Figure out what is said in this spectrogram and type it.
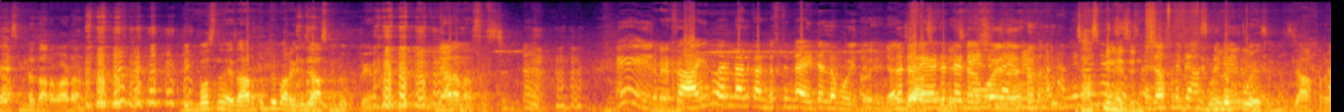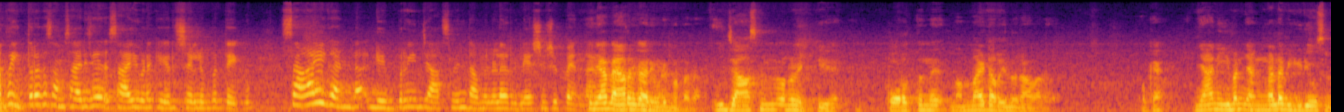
ജാസ്മിന്റെ തറവാടാണ്. ബിഗ് ബോസ് യഥാർത്ഥത്തിൽ പറയുന്നത് ജാസ്മിന്റെ ഉപ്പയാണ്. ഞാനാണ് അസിസ്റ്റന്റ് സായി എന്ന് പറയുന്ന ആൾ കണ്ടസ്റ്റന്റ് ആയിട്ടല്ല പോയത്? അപ്പൊ ഇത്രയൊക്കെ സംസാരിച്ച് സായി ഇവിടെ കയറി ചെല്ലുമ്പോഴത്തേക്കും സായി കണ്ട ഗബ്രിയും ജാസ്മിൻ തമ്മിലുള്ള റിലേഷൻഷിപ്പ് എന്താണ്? ഞാൻ വേറൊരു കാര്യം കൂടി പറഞ്ഞുതരാം. ഈ ജാസ്മിൻ എന്ന് പറഞ്ഞ വ്യക്തിയെ പുറത്തുനിന്ന് നന്നായിട്ട് അറിയുന്ന ഒരാളാണ് ഓക്കെ ഞാൻ ഈവൻ ഞങ്ങളുടെ വീഡിയോസിൽ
